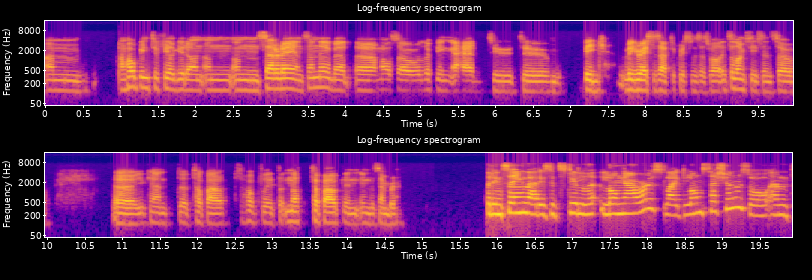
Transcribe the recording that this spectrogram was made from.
I'm I'm hoping to feel good on on on Saturday and Sunday, but uh, I'm also looking ahead to to big big races after Christmas as well. It's a long season, so uh, you can't uh, top out. Hopefully, not top out in in December. But in saying that, is it still long hours, like long sessions, or and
